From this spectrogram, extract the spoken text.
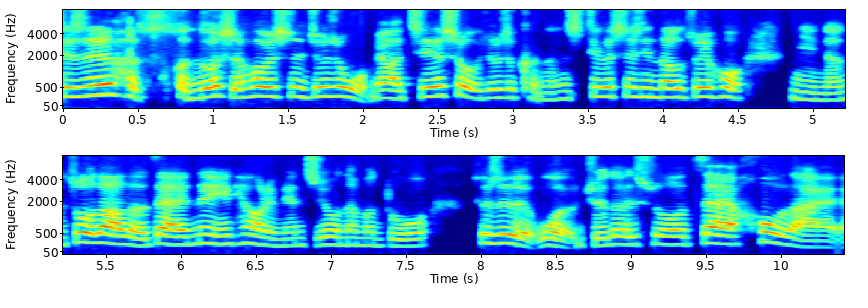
其实很很多时候是，就是我们要接受，就是可能这个事情到最后你能做到的，在那一跳里面只有那么多。就是我觉得说，在后来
